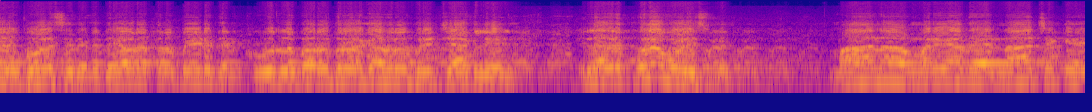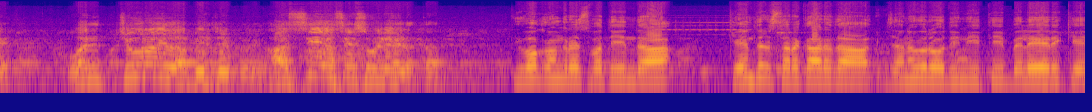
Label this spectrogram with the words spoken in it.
ಹೇಳಿ ಬೋಳಿಸಿದ್ದೇನೆ. ದೇವರ ಹತ್ರ ಬೇಡಿದ್ದೇನೆ. ಕೂದಲು ಬರೋದ್ರೊಳಗಾದ್ರೂ ಬ್ರಿಡ್ಜ್ ಆಗಲಿ ಹೇಳಿ. ಇಲ್ಲಾಂದ್ರೆ ಪುನಃ ಬೋಳಿಸ್ಬೇಕು. ಮಾನ, ಮರ್ಯಾದೆ, ನಾಚಿಕೆ ಒಂಚೂರು ಇಲ್ಲ ಬಿಜೆಪಿ ಹಸಿ ಹಸಿ ಸುಳ್ಳು ಹೇಳುತ್ತಾರೆ. ಯುವ ಕಾಂಗ್ರೆಸ್ ವತಿಯಿಂದ ಕೇಂದ್ರ ಸರ್ಕಾರದ ಜನವಿರೋಧಿ ನೀತಿ, ಬೆಲೆ ಏರಿಕೆ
